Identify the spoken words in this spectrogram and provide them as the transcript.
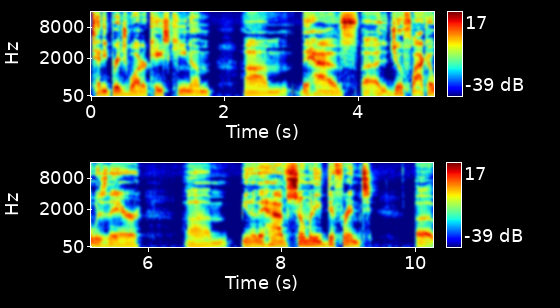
Teddy Bridgewater, Case Keenum. Um, they have uh, Joe Flacco was there. Um, you know, they have so many different uh,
